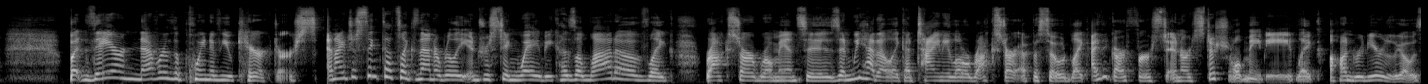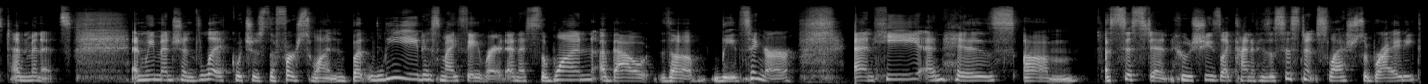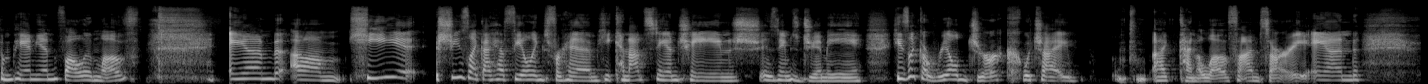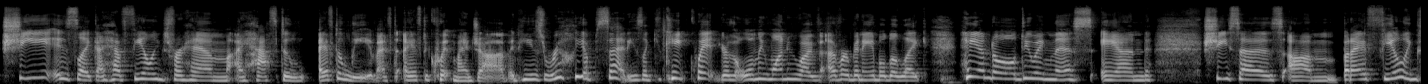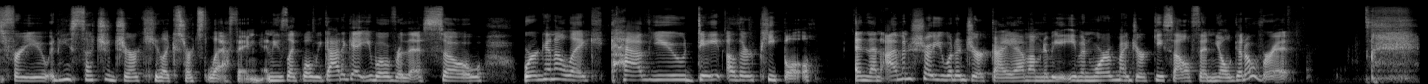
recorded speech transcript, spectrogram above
but they are never the point of view characters. And I just think that's like then a really interesting way because a lot of like rock star romances, and we had a like a tiny little rock star episode, like I think our first interstitial maybe like a hundred years ago was 10 minutes. And we mentioned Lick, which is the first one, but Lead is my favorite, and it's the one about the lead singer. And he and his um assistant, who she's like kind of his assistant slash sobriety companion, fall in love. And um, he, she's like, I have feelings for him. He cannot stand change. His name's Jimmy. He's like a real jerk, which I I kind of love. I'm sorry. And she is like i have feelings for him. I have to i have to leave. I have to i have to quit my job. And he's really upset. He's like you can't quit. You're the only one who i've ever been able to like handle doing this. And she says um but i have feelings for you. And he's such a jerk. He like starts laughing. And he's like well we got to get you over this. So we're gonna like have you date other people and then i'm gonna show you what a jerk i am i'm gonna be even more of my jerky self and you'll get over it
